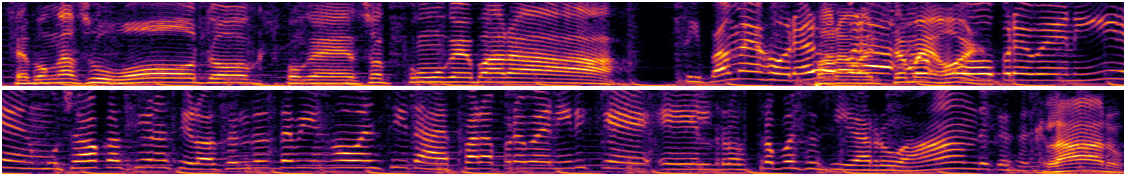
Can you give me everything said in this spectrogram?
se ponga su Botox, porque eso es como que para... Sí, para mejorar Para o, verse mejor. o prevenir en muchas ocasiones, si lo hacen desde bien jovencitas, es para prevenir que el rostro pues se siga arrugando y que se... Claro,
